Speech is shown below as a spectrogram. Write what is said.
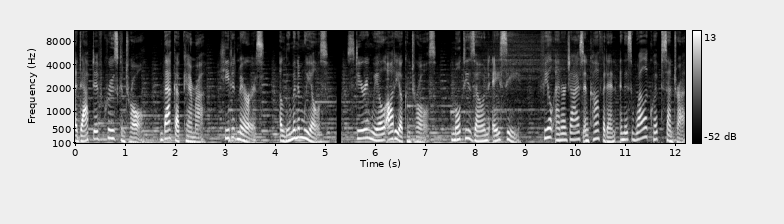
adaptive cruise control, backup camera, heated mirrors, aluminum wheels, steering wheel audio controls, multi-zone AC. Feel energized and confident in this well-equipped Sentra.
